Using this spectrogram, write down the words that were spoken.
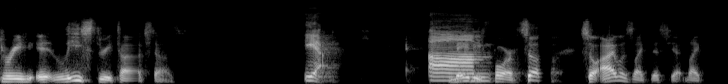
three at least three touchdowns. yeah. maybe Um, four. So so I was like this yet. Like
